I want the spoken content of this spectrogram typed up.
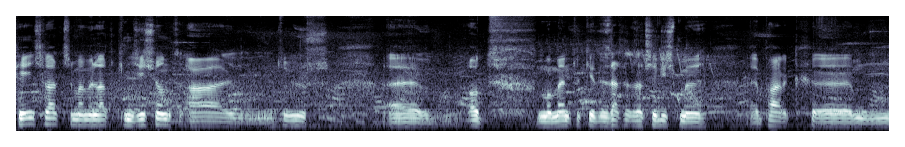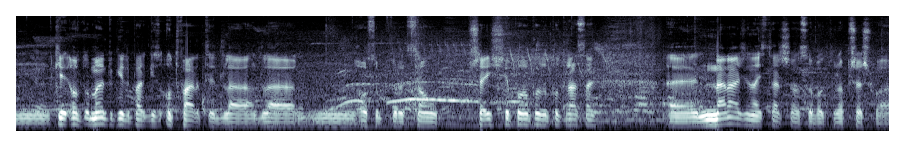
5 lat, czy mamy lat 50, a tu już e, od momentu, kiedy za, zaczęliśmy e, park, od momentu, kiedy park jest otwarty dla, dla mm, osób, które chcą przejść się po, po, po trasach. Na razie najstarsza osoba, która przeszła e,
